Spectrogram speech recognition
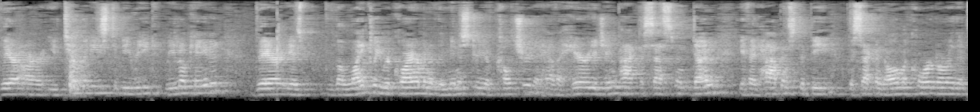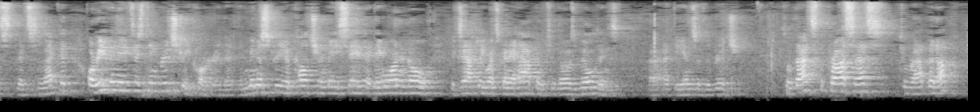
There are utilities to be re relocated. There is the likely requirement of the Ministry of Culture to have a heritage impact assessment done if it happens to be the second Alma corridor that's, that's selected, or even the existing Bridge Street corridor. The, the Ministry of Culture may say that they want to know exactly what's going to happen to those buildings uh, at the ends of the bridge. So that's the process to wrap it up.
